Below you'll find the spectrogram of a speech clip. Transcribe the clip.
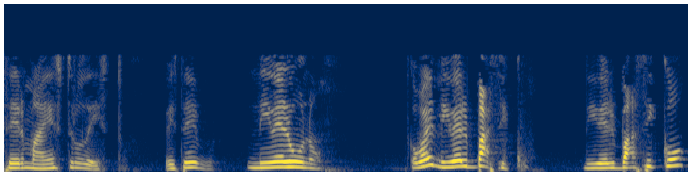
ser maestro de esto. Este nivel uno. ¿Cómo es? Nivel básico. Nivel básico,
